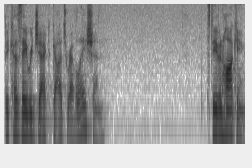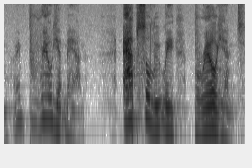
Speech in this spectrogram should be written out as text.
because they reject God's revelation. Stephen Hawking, I mean, brilliant man, absolutely brilliant,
